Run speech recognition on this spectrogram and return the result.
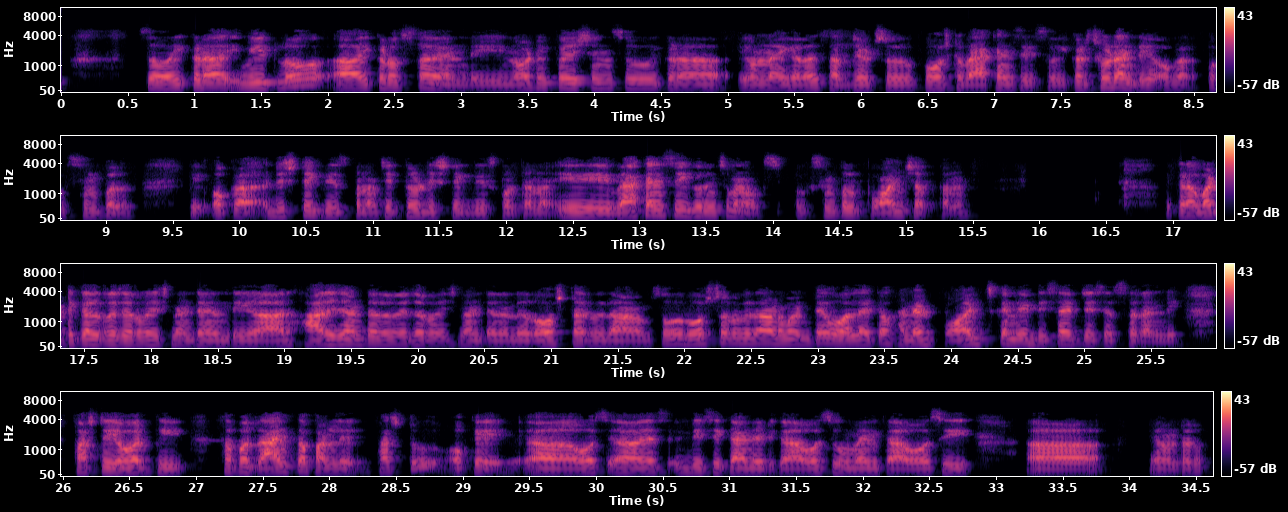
సో ఇక్కడ వీటిలో ఆహ్, ఇక్కడ వస్తాయండి. ఈ నోటిఫికేషన్స్ ఇక్కడ ఉన్నాయి కదా! సబ్జెక్ట్స్, పోస్ట్ వేకెన్సీస్ ఇక్కడ చూడండి ఒక ఒక సింపుల్ ఒక డిస్ట్రిక్ట్ తీసుకున్నాను చిత్తూరు డిస్ట్రిక్ట్ తీసుకుంటాను. ఈ వేకెన్సీ గురించి మనం ఒక సింపుల్ పాయింట్ చెప్తాను. ఇక్కడ వర్టికల్ రిజర్వేషన్ అంటే ఏంటి? హారిజాంటల్ రిజర్వేషన్ అంటేనండి రోస్టర్ విధానం. సో రోస్టర్ విధానం అంటే వాళ్ళైతే 100 పాయింట్స్ కింద డిసైడ్ చేసేస్తారండి. ఫస్ట్ ఎవరికి సపోజ్ ర్యాంక్‌తో పని లేదు. First okay. OC ah, S BC క్యాండిడేట్‌కా, OC ఉమెన్‌కా, ఓసీ ఏమంటారు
